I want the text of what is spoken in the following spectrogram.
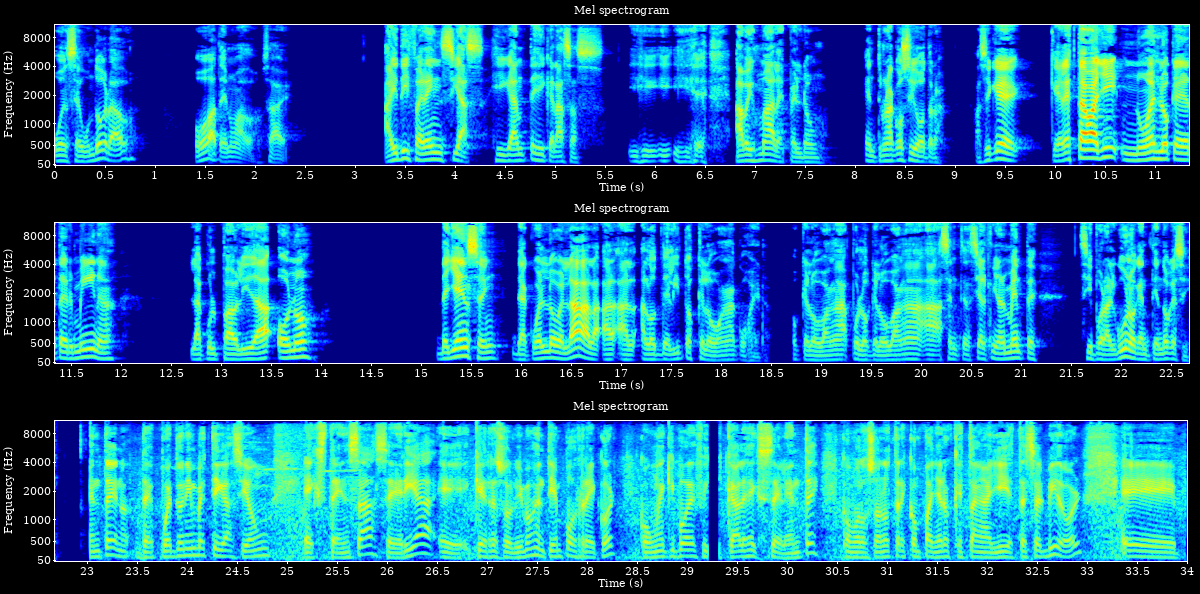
o en segundo grado o atenuado, ¿sabes? Hay diferencias gigantes y crasas y, abismales, perdón, entre una cosa y otra. Así que que él estaba allí no es lo que determina la culpabilidad o no de Jensen, de acuerdo, ¿verdad? A, los delitos que lo van a coger o que lo van a, por lo que lo van a sentenciar finalmente, si por alguno, que entiendo que sí. Después de una investigación extensa, seria, eh, que resolvimos en tiempo récord con un equipo de fiscales excelentes, como lo son los tres compañeros que están allí, este servidor, eh,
